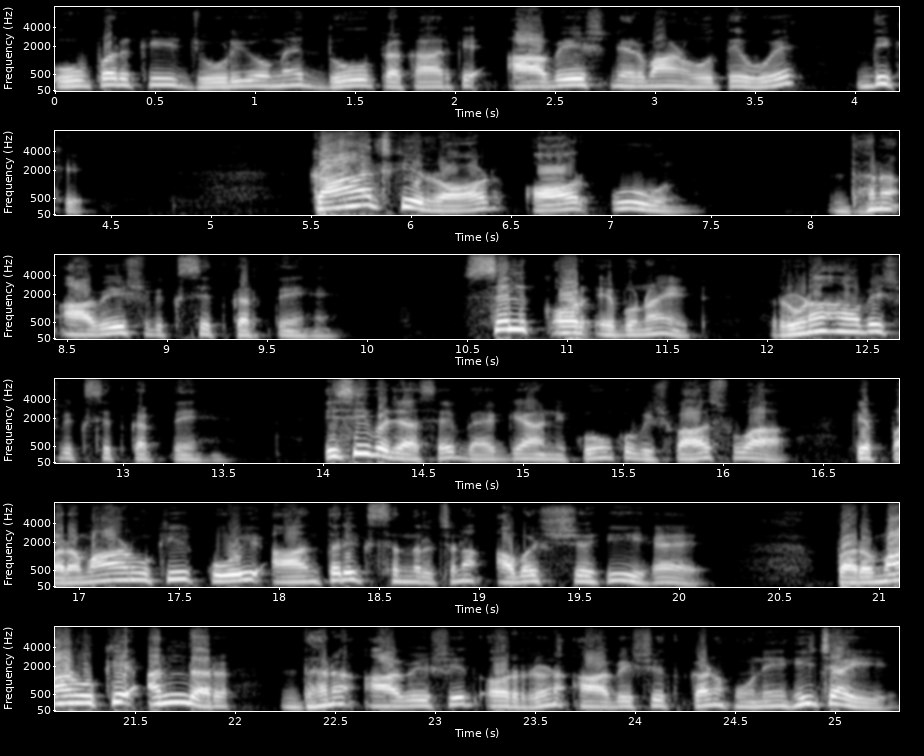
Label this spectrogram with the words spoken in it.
ऊपर की जोड़ियों में दो प्रकार के आवेश निर्माण होते हुए दिखे। कांच के रॉड और ऊन धन आवेश विकसित करते हैं। सिल्क और एबोनाइट ऋण आवेश विकसित करते हैं। इसी वजह से वैज्ञानिकों को विश्वास हुआ कि परमाणु की कोई आंतरिक संरचना अवश्य ही है। परमाणु के अंदर धन आवेशित और ऋण आवेशित कण होने ही चाहिए।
